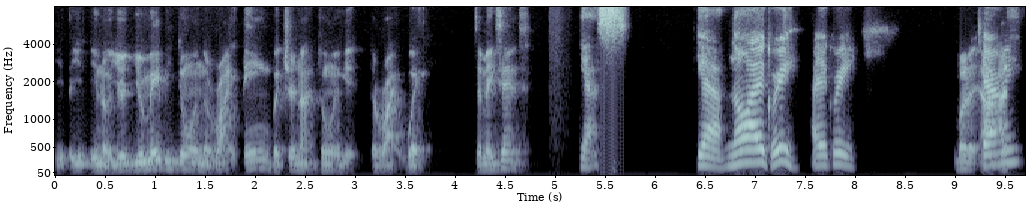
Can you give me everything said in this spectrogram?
you, you know, you're, you're maybe doing the right thing, but you're not doing it the right way. Does that make sense? Yes. Yeah. No, I agree. I agree. But Jeremy?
